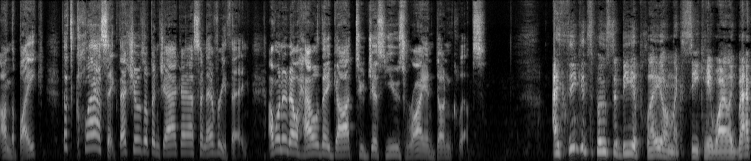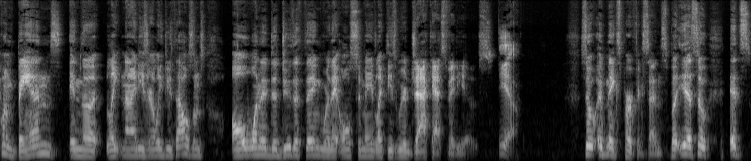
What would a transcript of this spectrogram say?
on the bike. That's classic. That shows up in Jackass and everything. I want to know how they got to just use Ryan Dunn clips. I think it's supposed to be a play on like CKY, like back when bands in the late '90s, early 2000s all wanted to do the thing where they also made like these weird Jackass videos. Yeah. So it makes perfect sense. But yeah, so it's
